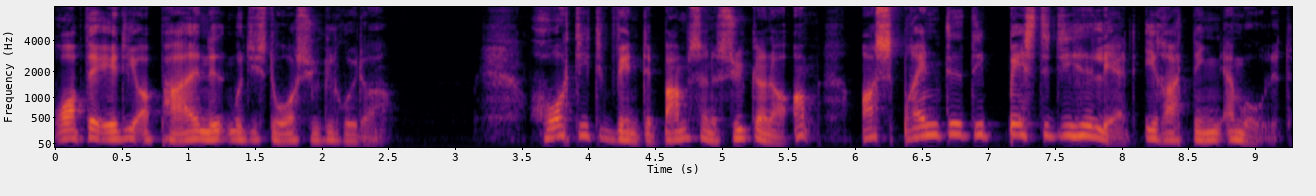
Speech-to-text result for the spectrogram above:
råbte Eddie og pegede ned mod de store cykelryttere. Hurtigt vendte bamserne cyklerne om og sprintede det bedste, de havde lært i retningen af målet.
